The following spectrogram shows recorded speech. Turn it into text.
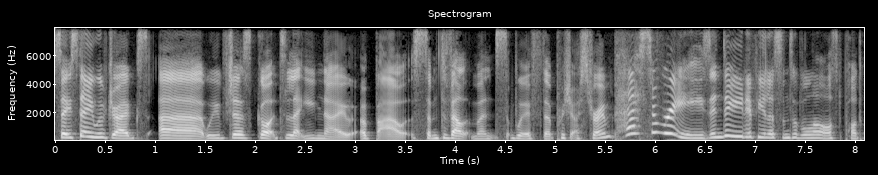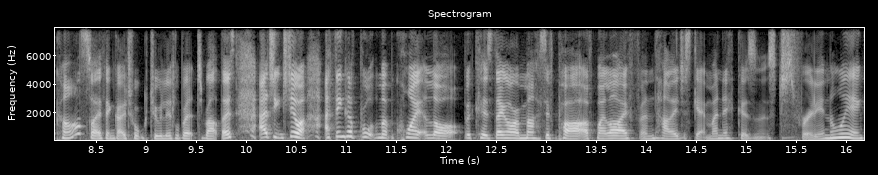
So, staying with drugs, uh, we've just got to let you know about some developments with the progesterone pessaries. Indeed, if you listen to the last podcast, I think I talked to you a little bit about those. Actually, do you know what? I think I've brought them up quite a lot because they are a massive part of my life and how they just get in my knickers, and it's just really annoying.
